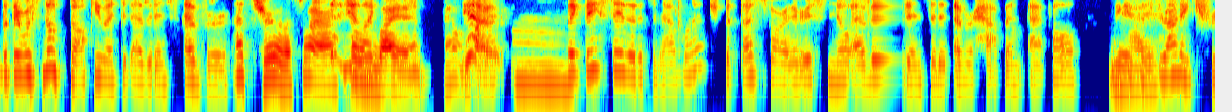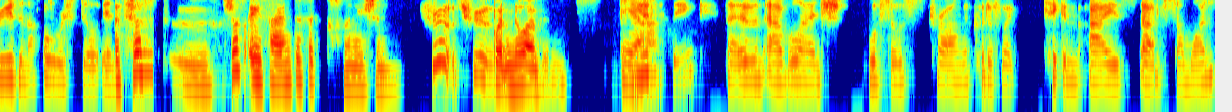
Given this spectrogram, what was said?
but there was no documented evidence ever. That's true. That's why I Yeah, still yeah, don't like- buy it. I don't buy Yeah, it. Mm. like they say that it's an avalanche, but thus far there is no evidence that it ever happened at all because Yeah, the yeah. surrounding trees and upper were still in. It's just True. it's just a scientific explanation, true, true. but no evidence. Yeah. You'd think that if an avalanche was so strong, it could have like taken the eyes out of someone.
